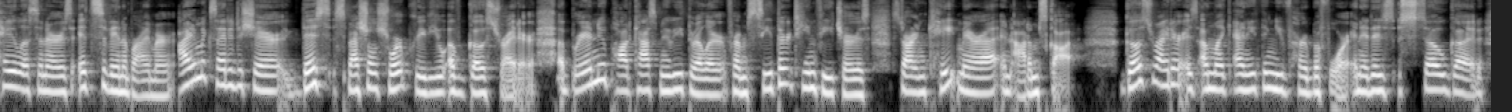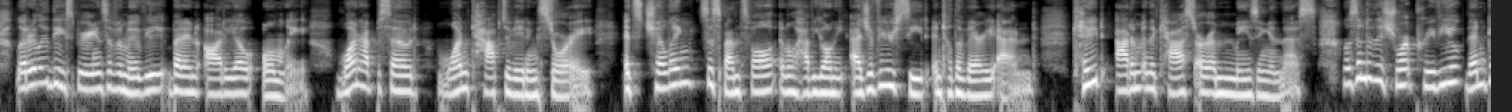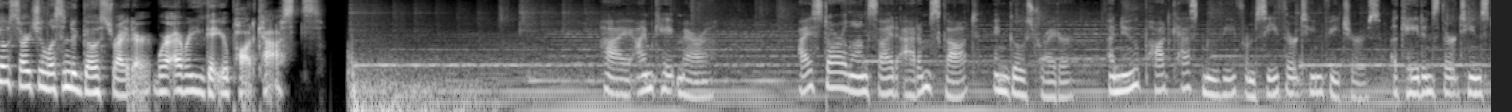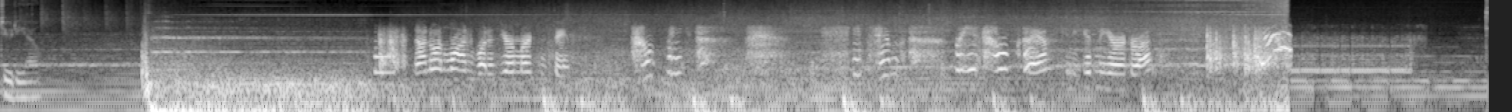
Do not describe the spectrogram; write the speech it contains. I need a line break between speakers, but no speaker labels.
Hey, listeners, it's Savannah Breimer. I am excited to share this special short preview of Ghostwriter, a brand new podcast movie thriller from C13 Features starring Kate Mara and Adam Scott. Ghostwriter is unlike anything you've heard before, and it is so good. Literally the experience of a movie, but in audio only. One episode, one captivating story. It's chilling, suspenseful, and will have you on the edge of your seat until the very end. Kate, Adam, and the cast are amazing in this. Listen to this short preview, then go search and listen to Ghostwriter wherever you get your podcasts.
Hi, I'm Kate Mara. I star alongside Adam Scott in Ghostwriter a new podcast movie from C13 Features, a Cadence 13 studio.
911, what is your emergency?
Help me. It's him. Please help.
Ma'am, can you give me your address?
